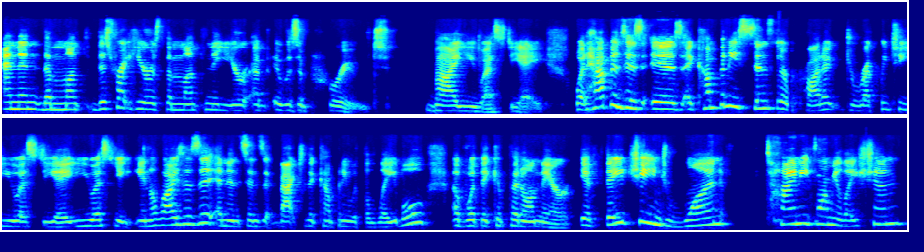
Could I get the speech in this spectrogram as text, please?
And then the month, this right here is the month and the year of it was approved by USDA. What happens is is a company sends their product directly to USDA. USDA analyzes it and then sends it back to the company with the label of what they could put on there. If they change one tiny formulation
